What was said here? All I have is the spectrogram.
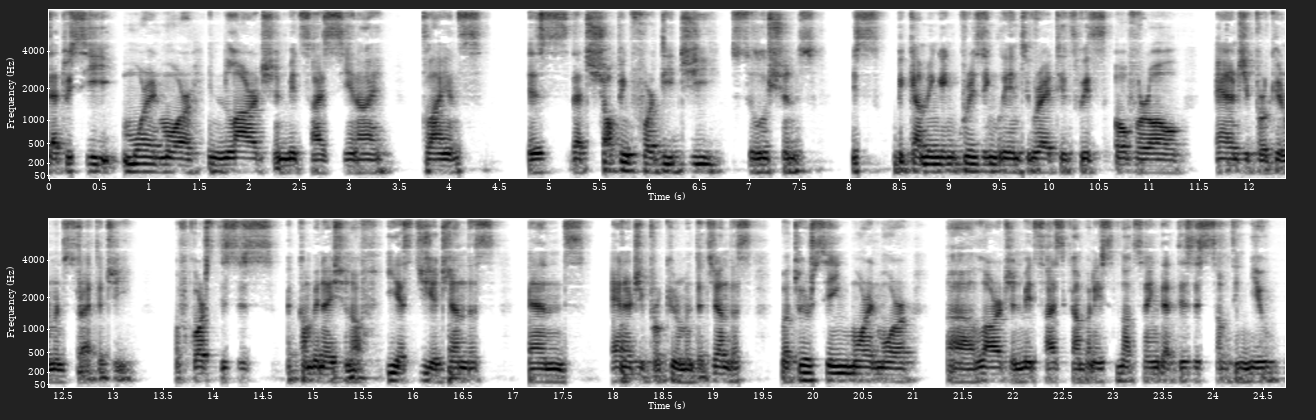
that we see more and more in large and mid-sized C&I clients is that shopping for DG solutions is becoming increasingly integrated with overall energy procurement strategy. Of course, this is a combination of ESG agendas and energy procurement agendas, but we're seeing more and more uh, large and mid-sized companies. Not saying that this is something new,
